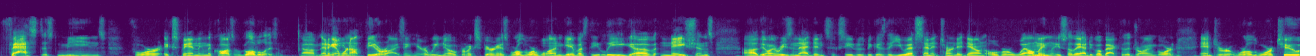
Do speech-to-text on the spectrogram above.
fastest means for expanding the cause of globalism. Um, and again, we're not theorizing here. We know from experience, World War One gave us the League of Nations. Uh, the only reason that didn't succeed was because the U.S. Senate turned it down overwhelmingly, so they had to go back to the drawing board. Enter World War II,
